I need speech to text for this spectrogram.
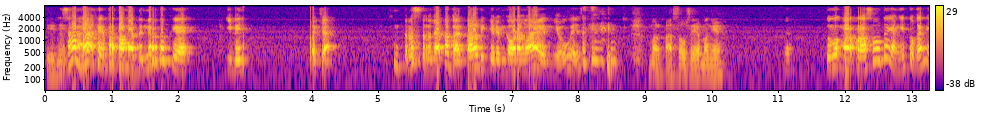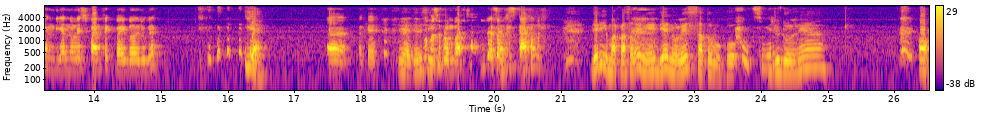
Ini Sama kayak pertama denger tuh kayak idenya baca. Terus ternyata batal dikirim ke orang lain. Ya wes. Mark Russell sih emang ya. Tunggu Mark Russell tuh yang itu kan yang dia nulis fanfic Bible juga. Iya. Ah, oke. Iya, jadi Gue si masih belum baca juga sampai sekarang. Jadi Mark Russell ini dia nulis satu buku Anjir. judulnya Oh,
